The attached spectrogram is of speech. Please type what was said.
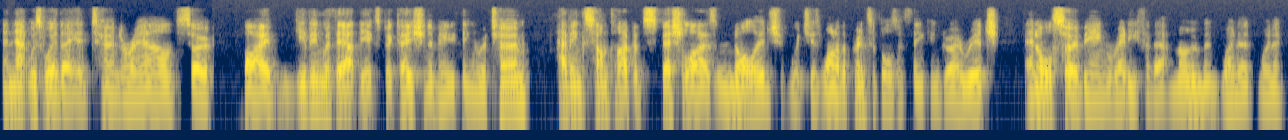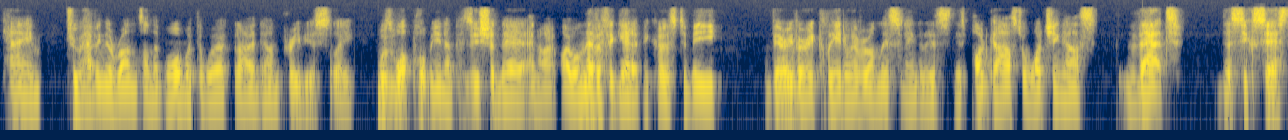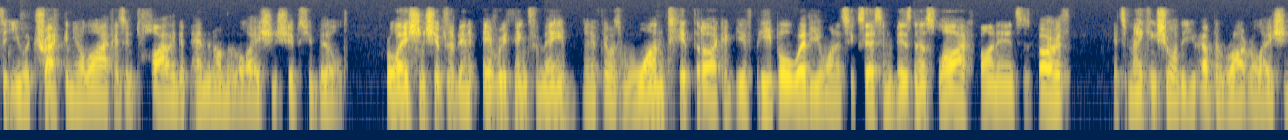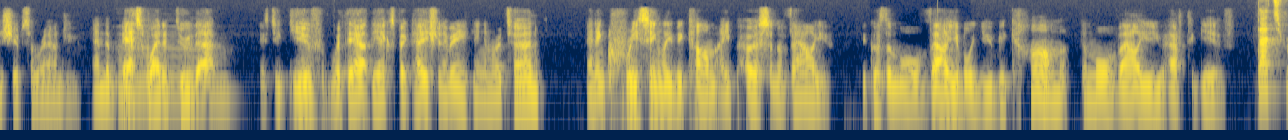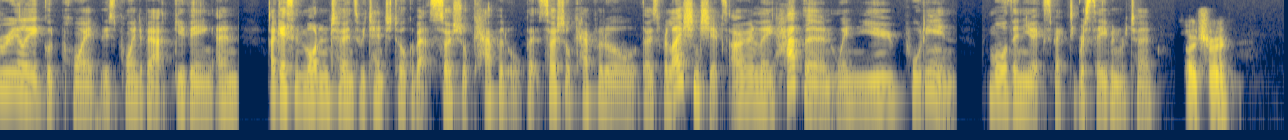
And that was where they had turned around. So by giving without the expectation of anything in return, having some type of specialized knowledge, which is one of the principles of Think and Grow Rich, and also being ready for that moment when it when it came through having the runs on the board with the work that I had done previously was what put me in a position there. And I, I will never forget it because to be very, very clear to everyone listening to this this podcast or watching us that the success that you attract in your life is entirely dependent on the relationships you build. Relationships have been everything for me. And if there was one tip that I could give people, whether you wanted success in business, life, finances, both, it's making sure that you have the right relationships around you. And the best mm. way to do that mm. to give without the expectation of anything in return and increasingly become a person of value. Because the more valuable you become, the more value you have to give. That's really a good point, this point about giving. And I guess in modern terms, we tend to talk about social capital, but social capital, those relationships only happen when you put in more than you expect to receive in return. So true.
